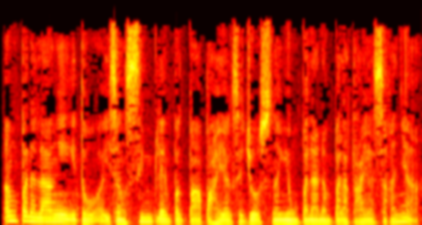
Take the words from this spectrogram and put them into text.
Ang panalangin ito ay isang simpleng pagpapahayag sa Diyos ng iyong pananampalataya sa Kanya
